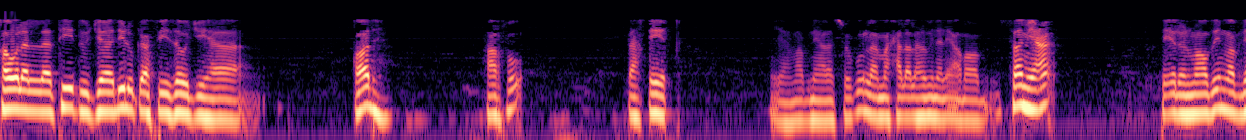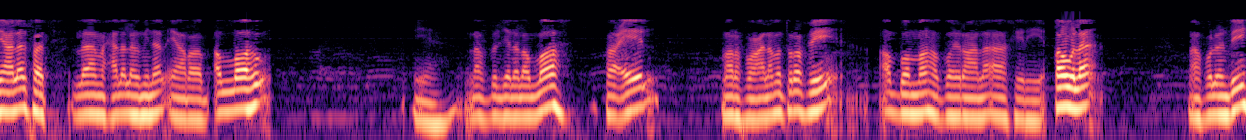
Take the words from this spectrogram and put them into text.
qawla allati tujadiluka fi zawjiha. قد حرف تحقيق يا مبني على السكون لا محل له من الإعراب سمع فعل ماضي مبني على الفتح لا محل له من الإعراب الله يا لفظ marfu alamat rafi ad-dhammah ala akhirih. Qawla maf'ulun bih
